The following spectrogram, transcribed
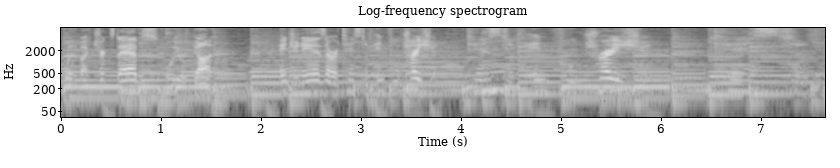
whether by trick stabs or your gun. Engineers are a test of infiltration. Test of infiltration. Test of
